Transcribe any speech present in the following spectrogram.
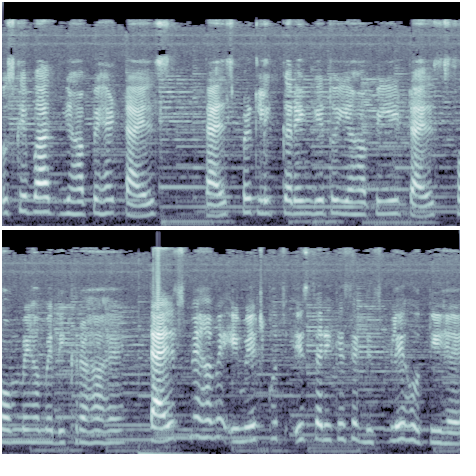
उसके बाद यहाँ पे है टाइल्स टाइल्स पर क्लिक करेंगे तो यहाँ पे ये टाइल्स फॉर्म में हमें दिख रहा है। टाइल्स में हमें इमेज कुछ इस तरीके से डिस्प्ले होती है।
